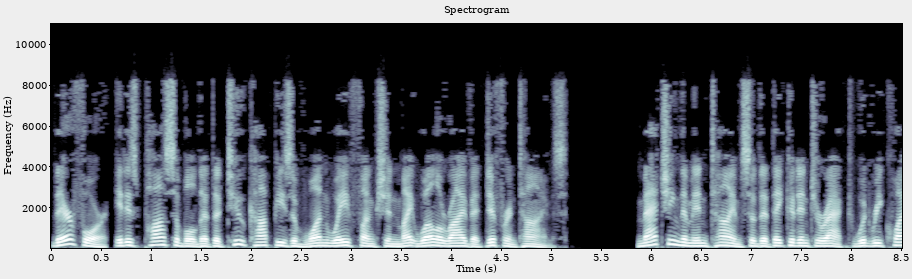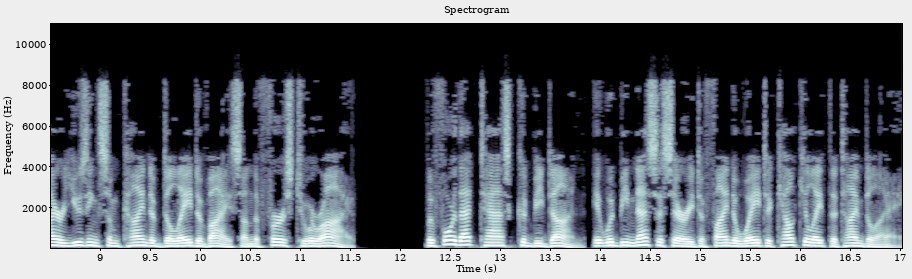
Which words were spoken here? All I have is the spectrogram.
Therefore, it is possible that the two copies of one wavefunction might well arrive at different times. Matching them in time so that they could interact would require using some kind of delay device on the first to arrive. Before that task could be done, it would be necessary to find a way to calculate the time delay.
